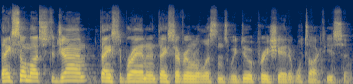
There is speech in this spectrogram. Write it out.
Thanks so much to John. Thanks to Brandon. Thanks to everyone who listens. We do appreciate it. We'll talk to you soon.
